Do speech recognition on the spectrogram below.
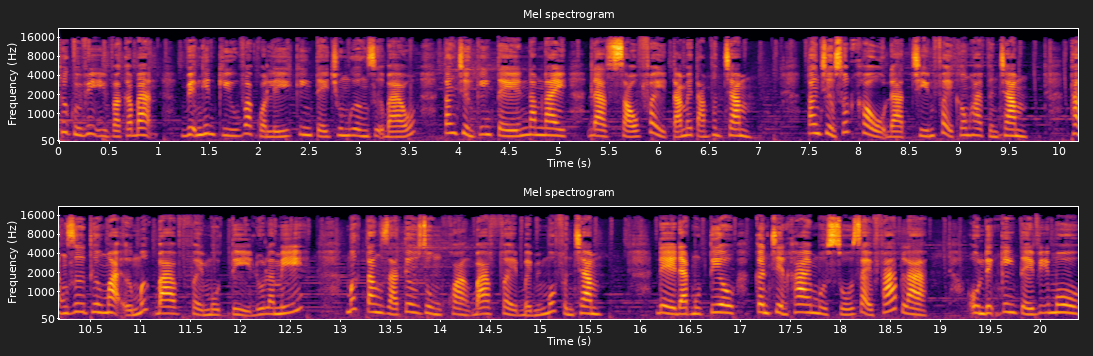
Thưa quý vị và các bạn, Viện Nghiên cứu và Quản lý Kinh tế Trung ương dự báo tăng trưởng kinh tế năm nay đạt 6,88%, tăng trưởng xuất khẩu đạt 9,02%, thặng dư thương mại ở mức 3,1 tỷ đô la Mỹ, mức tăng giá tiêu dùng khoảng 3,71%. Để đạt mục tiêu, cần triển khai một số giải pháp là ổn định kinh tế vĩ mô,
